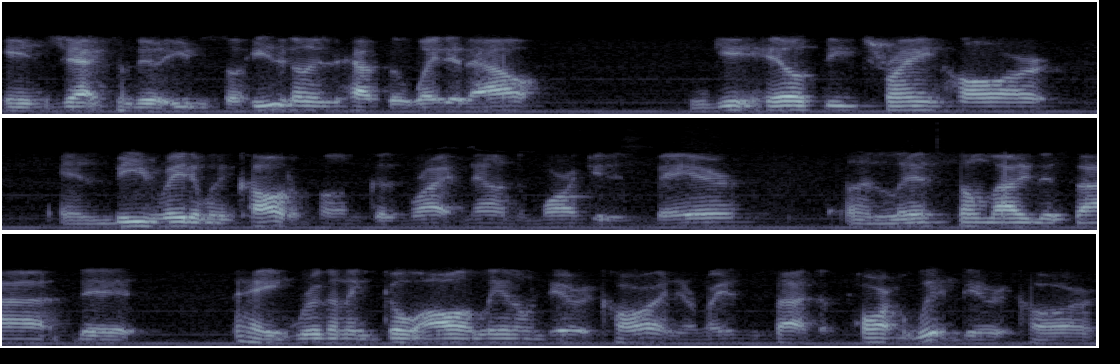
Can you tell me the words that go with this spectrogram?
in Jacksonville either. So he's gonna have to wait it out, get healthy, train hard, and be ready when called upon. Because right now the market is bare, unless somebody decides that hey, we're gonna go all in on Derek Carr, and the Raiders decide to part with Derek Carr.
